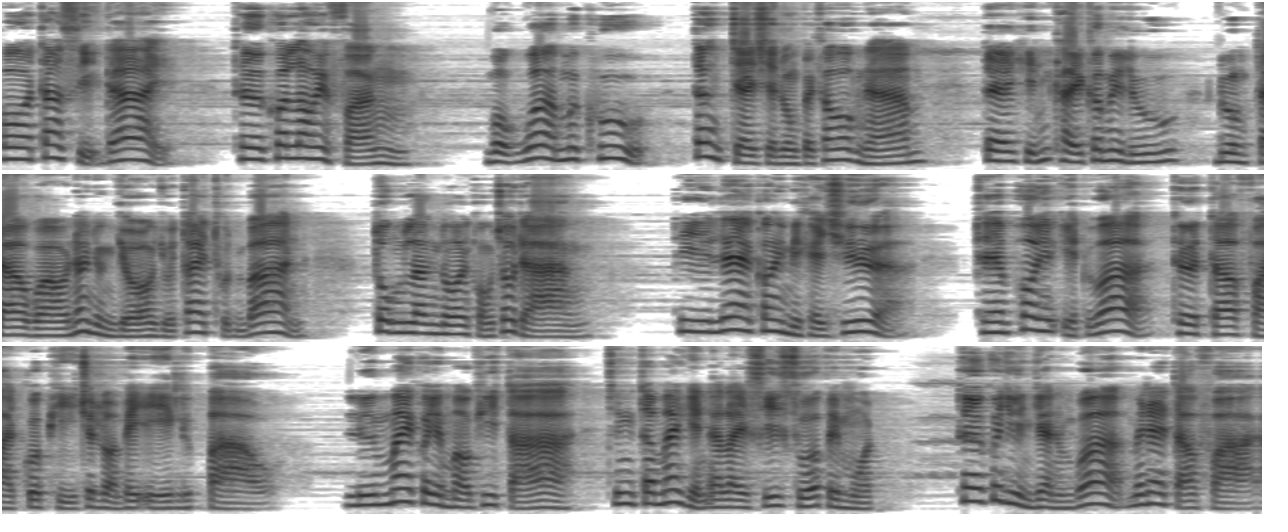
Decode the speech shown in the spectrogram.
พอตั้งสิได้ เธอก็เล่าให้ฟัง บอกว่าเมื่อคู่ตั้งใจจะลงไปเข้าห้องน้ำแต่เห็นใครก็ไม่รู้ดวงตาวาวนั่งยองๆอยู่ใต้ถุนบ้าน ตรงลังนอนของเจ้าด่าง ทีแรกก็ไม่มีใครเชื่อ แถมพ่อยังเอ็ดว่าเธอตาฝาดกลัวผีจนหลอนไปเองหรือเปล่า หรือไม่ก็ยังเมาขี้ตา จึงทำให้เห็นอะไรซีซัวไปหมด เธอก็ยืนยันว่าไม่ได้ตาฝาด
